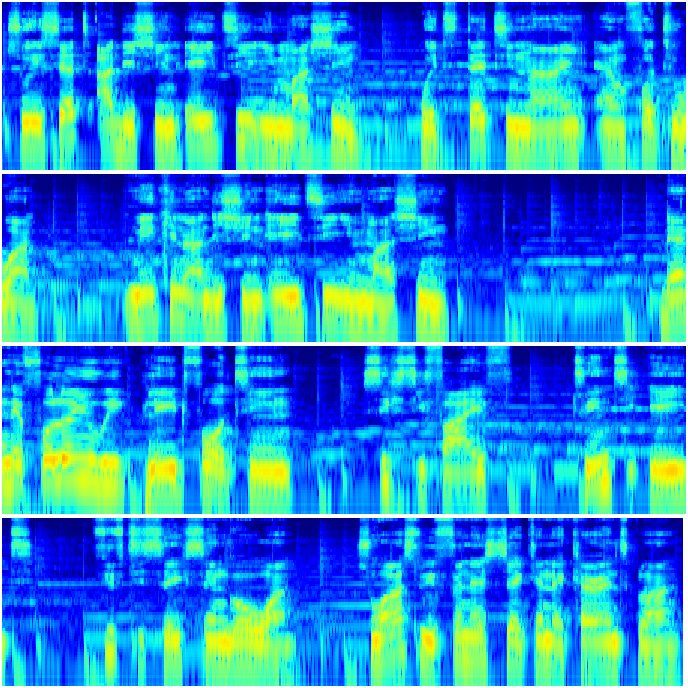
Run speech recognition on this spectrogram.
So we set addition 80 in machine with 39 and 41, making addition 80 in machine. Then the following week played 14, 65, 28, 56 single one. So once we finish checking the current plan,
